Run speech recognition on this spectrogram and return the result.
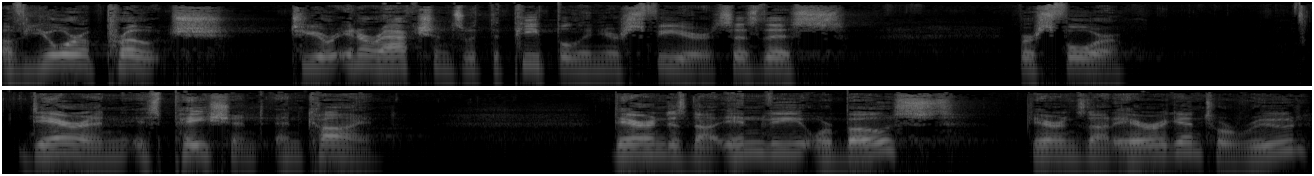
of your approach to your interactions with the people in your sphere. It says this, verse 4 Darin is patient and kind. Darin does not envy or boast. Darin's not arrogant or rude.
